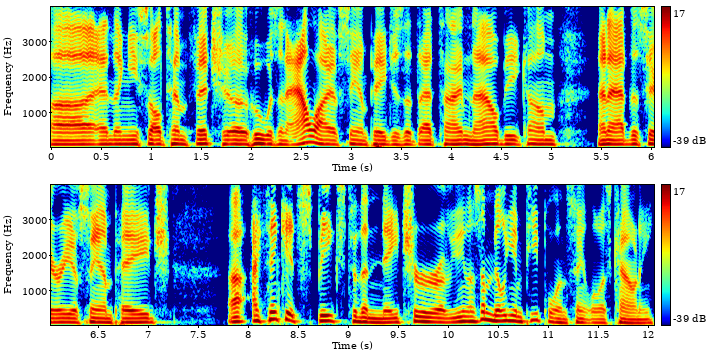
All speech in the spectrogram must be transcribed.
Uh, and then you saw Tim Fitch, uh, who was an ally of Sam Page's at that time, now become an adversary of Sam Page. Uh, I think it speaks to the nature of you know there's a million people in St. Louis County.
